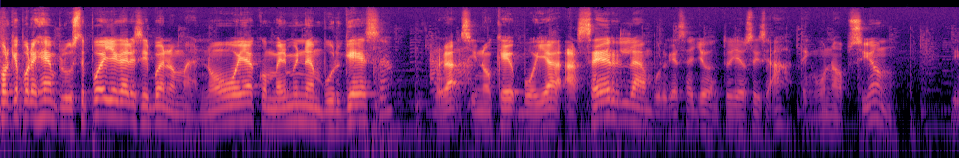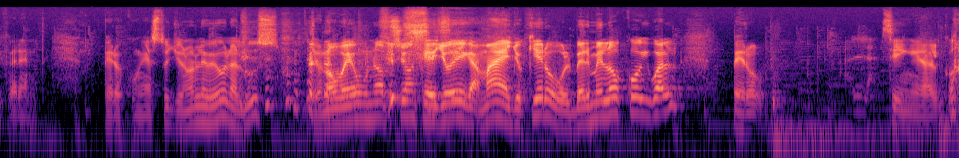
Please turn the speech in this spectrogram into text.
Porque, por ejemplo, usted puede llegar y decir, bueno, ma, no voy a comerme una hamburguesa, ¿verdad? Ajá. Sino que voy a hacer la hamburguesa yo. Entonces ya usted dice, ah, tengo una opción diferente. Pero con esto yo no le veo la luz. Yo no veo una opción que yo diga, mae, yo quiero volverme loco igual, pero sin el alcohol.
